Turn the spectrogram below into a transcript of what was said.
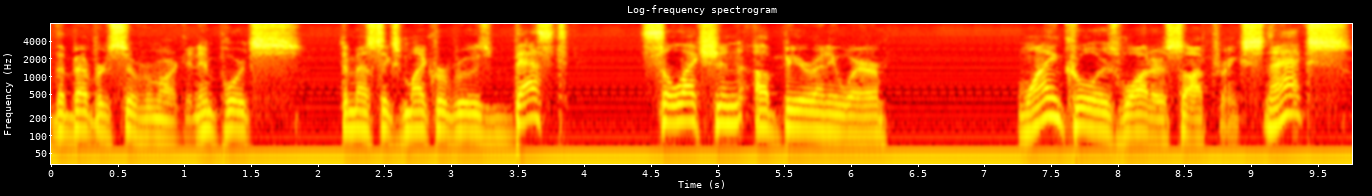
the beverage supermarket. Imports, domestics, microbrews, best selection of beer anywhere. Wine coolers, water, soft drinks, snacks.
